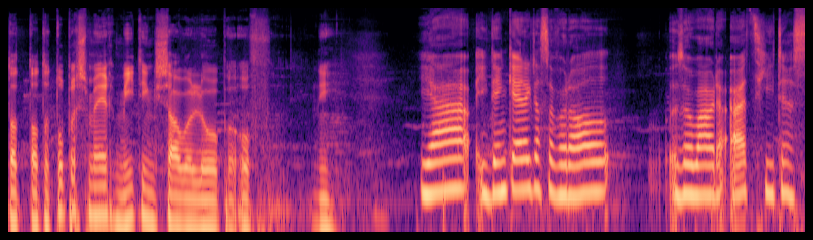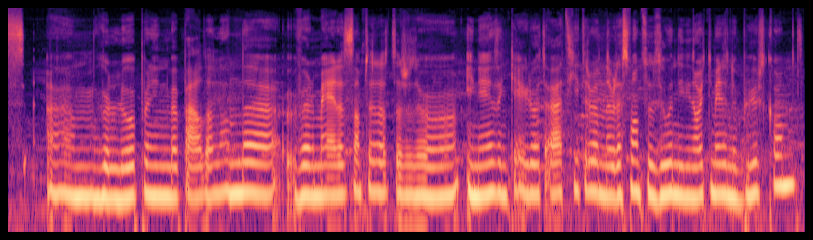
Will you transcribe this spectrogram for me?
dat, dat de toppers meer meetings zouden lopen, of niet? Ja, ik denk eigenlijk dat ze vooral zo wouden uitschieters ehm, gelopen in bepaalde landen vermijden. Snap je dat er zo ineens een keigrote uitschieter van de rest van het seizoen die nooit meer in de buurt komt,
